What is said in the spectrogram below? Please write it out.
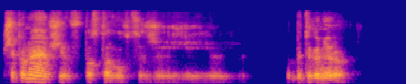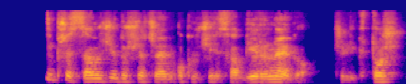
przekonałem się w podstawówce, że, że, że, żeby tego nie robić. I przez całe życie doświadczałem okrucieństwa biernego, czyli ktoś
